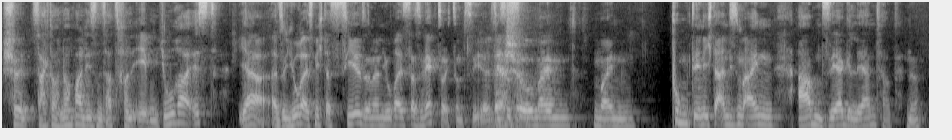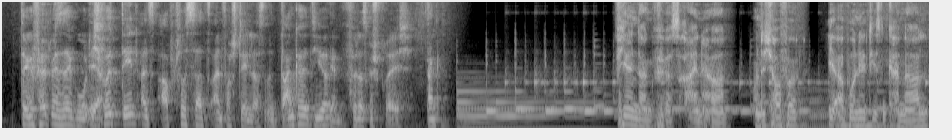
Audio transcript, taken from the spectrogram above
Schön. Sag doch nochmal diesen Satz von eben. Jura ist? Ja, also Jura ist nicht das Ziel, sondern Jura ist das Werkzeug zum Ziel. Das Sehr ist schön. so mein, mein Punkt, den ich da an diesem einen Abend sehr gelernt habe. Ne? Der gefällt mir sehr gut. Ja. Ich würde den als Abschlusssatz einfach stehen lassen. Und danke dir ja. für das Gespräch. Danke. Vielen Dank fürs Reinhören. Und ich hoffe, ihr abonniert diesen Kanal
